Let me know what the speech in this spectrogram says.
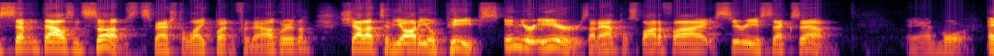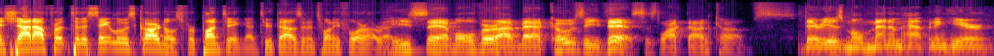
7,000 subs, smash the like button for the algorithm. Shout out to the audio peeps in your ears on Apple, Spotify, Sirius XM, and more. And shout out for, to the St. Louis Cardinals for punting on 2024 already. He's Sam Olver. I'm Matt Cozy. This is Locked On Cubs. There is momentum happening here.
